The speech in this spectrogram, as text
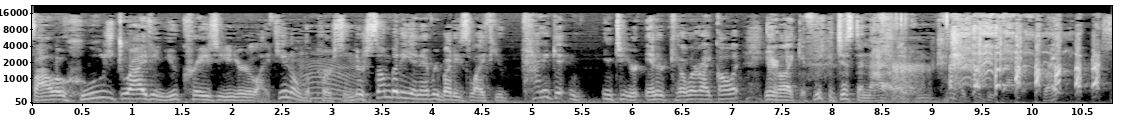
Follow who's driving you crazy in your life. You know the person. Mm. There's somebody in everybody's life. You kind of get in, into your inner killer, I call it. You're like, if we could just annihilate him, I could do that, right? It's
